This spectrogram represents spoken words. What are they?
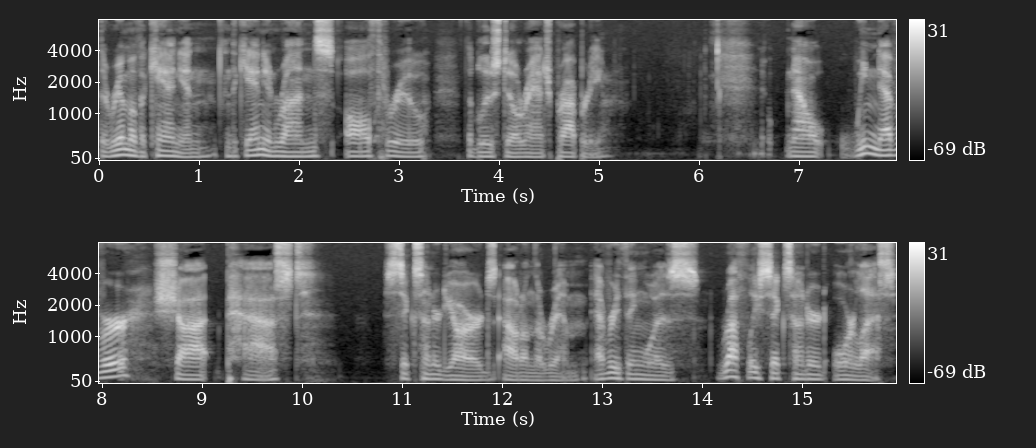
the rim of a canyon, and the canyon runs all through the Blue Steel Ranch property. Now, we never shot past 600 yards out on the rim. Everything was roughly 600 or less.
